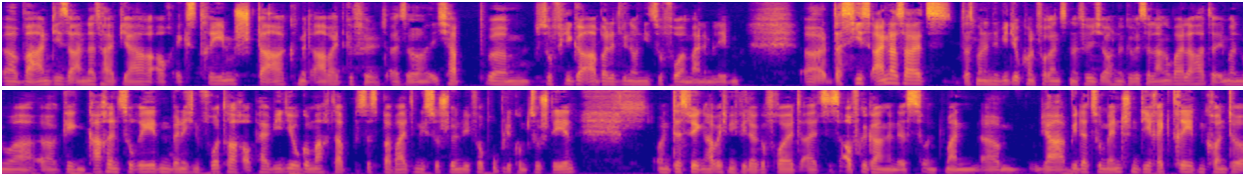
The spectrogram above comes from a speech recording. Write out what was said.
waren diese anderthalb Jahre auch extrem stark mit Arbeit gefüllt. Also ich habe ähm, so viel gearbeitet wie noch nie zuvor in meinem Leben. Äh, das hieß einerseits, dass man in den Videokonferenzen natürlich auch eine gewisse Langeweile hatte, immer nur äh, gegen Kacheln zu reden. Wenn ich einen Vortrag auch per Video gemacht habe, ist es bei weitem nicht so schön wie vor Publikum zu stehen. Und deswegen habe ich mich wieder gefreut, als es aufgegangen ist und man ähm, ja wieder zu Menschen direkt reden konnte,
